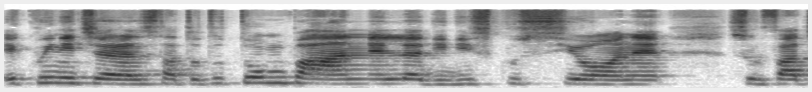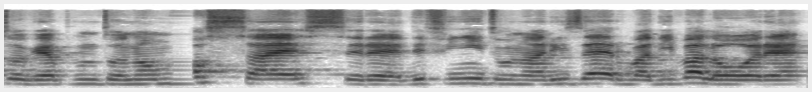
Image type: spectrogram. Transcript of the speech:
e quindi c'era stato tutto un panel di discussione sul fatto che appunto non possa essere definita una riserva di valore,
